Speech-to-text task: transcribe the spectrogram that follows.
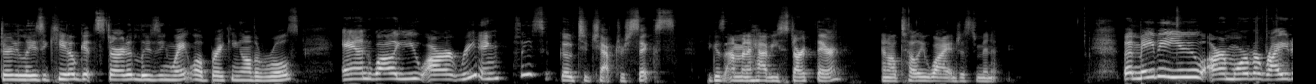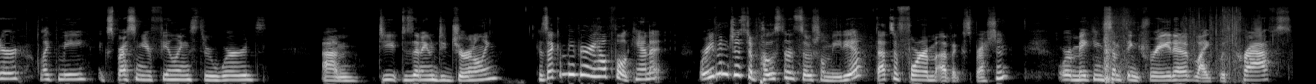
Dirty Lazy Keto. Get started losing weight while breaking all the rules. And while you are reading, please go to chapter six because I'm going to have you start there, and I'll tell you why in just a minute. But maybe you are more of a writer like me, expressing your feelings through words. Um, do you, does anyone do journaling? Because that can be very helpful, can it? Or even just a post on social media. That's a form of expression. Or making something creative, like with crafts.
